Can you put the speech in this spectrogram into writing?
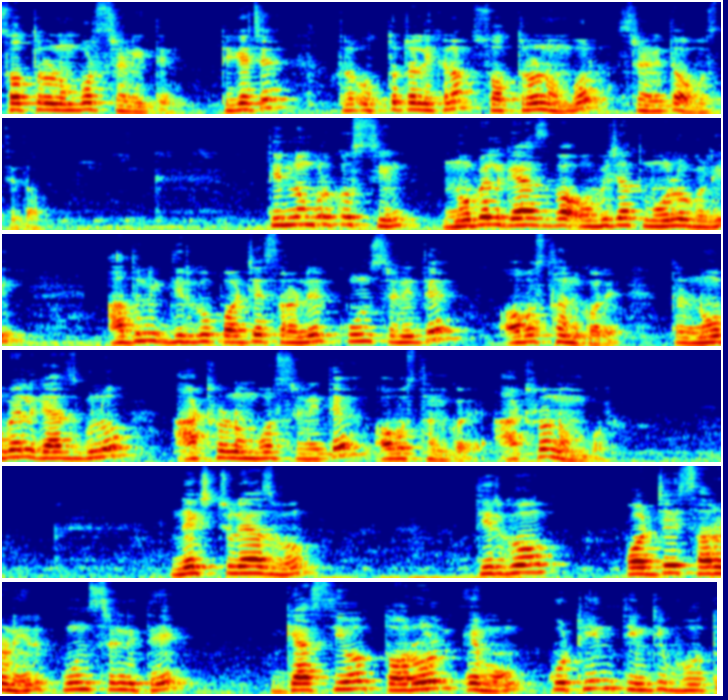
সতেরো নম্বর শ্রেণীতে, ঠিক আছে? তাহলে উত্তরটা লিখে নাও, সতেরো নম্বর শ্রেণীতে অবস্থিত। তিন নম্বর কোশ্চিন নোবেল গ্যাস বা অভিজাত মৌলগুলি আধুনিক দীর্ঘ পর্যায় সারণীর কোন শ্রেণীতে অবস্থান করে? তাহলে নোবেল গ্যাসগুলো আঠেরো নম্বর শ্রেণীতে অবস্থান করে, আঠেরো নম্বর। নেক্সট চলে আসব। দীর্ঘ পর্যায় সারণীর কোন শ্রেণীতে গ্যাসীয়, তরল এবং কঠিন তিনটি ভৌত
